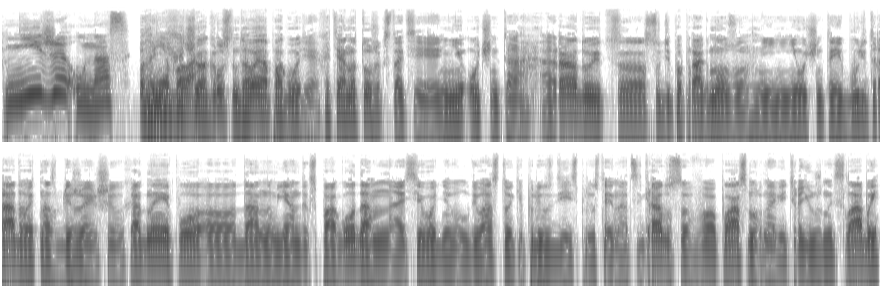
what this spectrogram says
Ниже у нас Ой, не, не было. хочу о грустном, давай о погоде. Хотя она тоже, кстати, не очень-то радует, э, судя по прогнозу, не, не очень-то и будет радовать нас в ближайшие выходные. По э, данным Яндекс Погода, а сегодня в Владивостоке плюс 10, плюс 13 градусов, пасмурно, ветер южный слабый.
